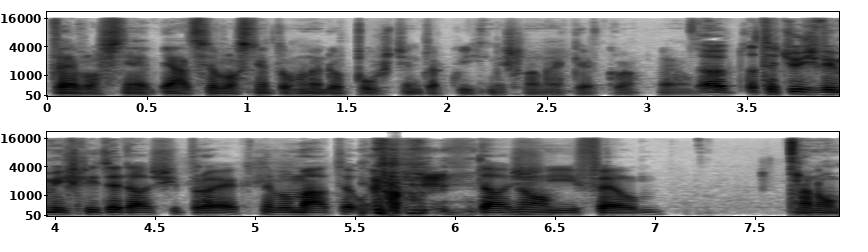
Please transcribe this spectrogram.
to je vlastně, já se vlastně toho nedopouštím, takových myšlenek. Jako, jo. A teď už vymýšlíte další projekt, nebo máte už další no, film? Ano,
